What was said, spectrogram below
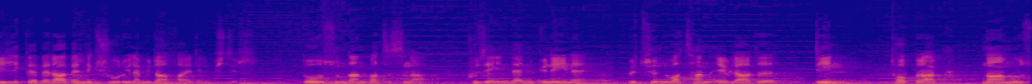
birlik ve beraberlik şuuruyla müdafaa edilmiştir. Doğusundan batısına, kuzeyinden güneyine bütün vatan evladı din, toprak, namus,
